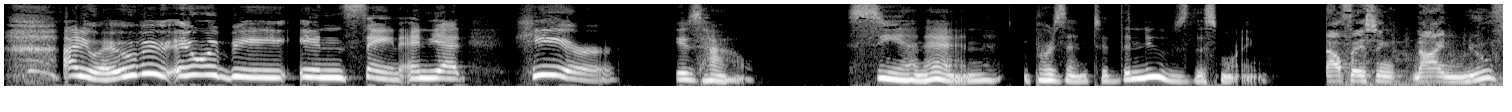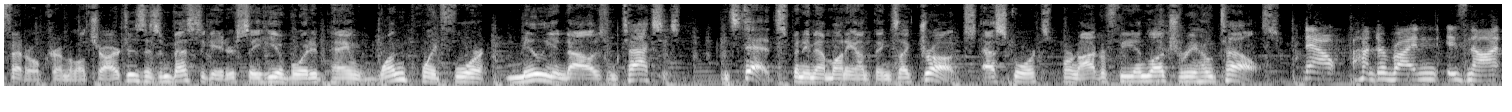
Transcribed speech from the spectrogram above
Anyway, it would be it would be insane. And yet, here is how CNN presented the news this morning. Now facing nine new federal criminal charges as investigators say he avoided paying $1.4 million in taxes, instead, spending that money on things like drugs, escorts, pornography, and luxury hotels. Now, Hunter Biden is not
